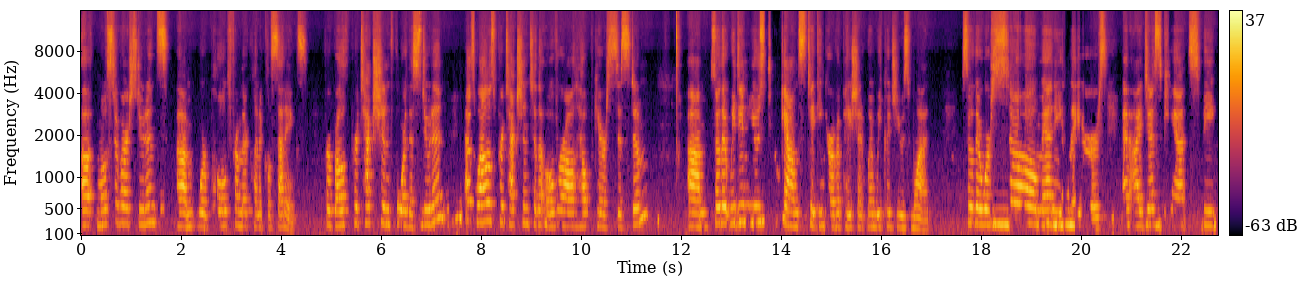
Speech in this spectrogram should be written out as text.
uh, most of our students um, were pulled from their clinical settings for both protection for the student as well as protection to the overall healthcare system. Um, so that we didn't use two gowns taking care of a patient when we could use one. So there were mm. so many layers, and I just can't speak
